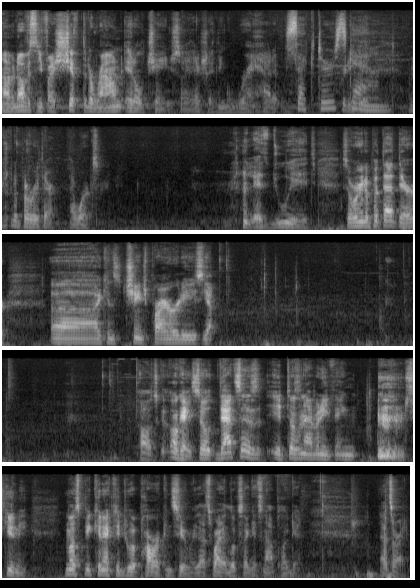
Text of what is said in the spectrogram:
Um, and obviously, if I shift it around, it'll change. So I actually think where I had it was Sector scanned. Good. I'm just going to put it right there. That works. Let's do it. So we're going to put that there. Uh, I can change priorities. Yep. Oh, it's good. Okay, so that says it doesn't have anything. excuse me. Must be connected to a power consumer. That's why it looks like it's not plugged in. That's all right.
